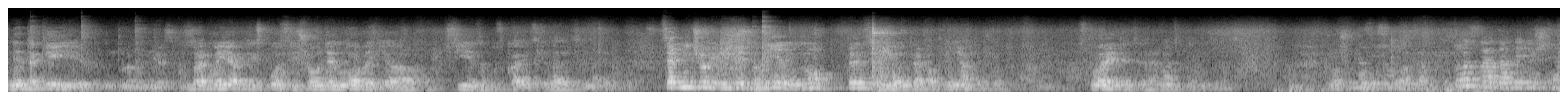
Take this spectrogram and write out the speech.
не такий браконьєрний спосіб, що один ловить, а всі запускають, скидаються на рибу. Це нічого юридично не є, але в принципі його треба прийняти, щоб створити цю громадську організацію. Прошу проголосувати. Хто за дане рішення?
